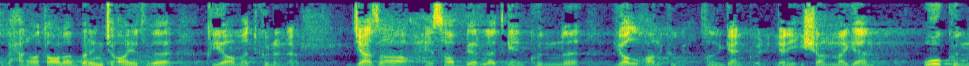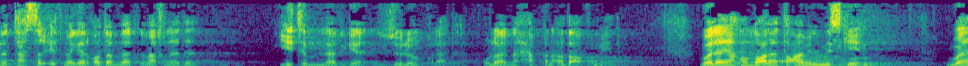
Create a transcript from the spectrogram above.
subhanava taolo birinchi oyatida qiyomat kunini jazo hisob beriladigan kunni yolg'on qilgan kun ya'ni ishonmagan u kunni tasdiq etmagan odamlar nima qiladi? Yetimlarga zulm qiladi. Ularni haqqini ado qilmaydi. Va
